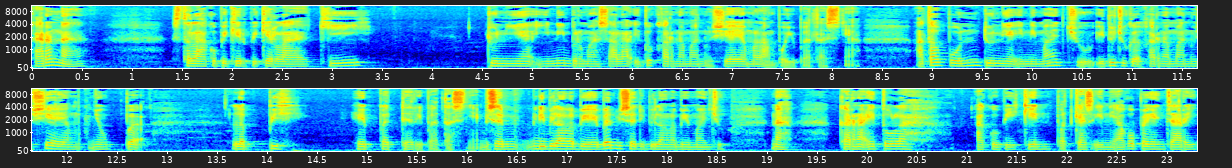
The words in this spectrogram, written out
Karena setelah aku pikir-pikir lagi, dunia ini bermasalah itu karena manusia yang melampaui batasnya. Ataupun dunia ini maju itu juga karena manusia yang nyoba lebih hebat dari batasnya. Bisa dibilang lebih hebat, bisa dibilang lebih maju. Nah, karena itulah aku bikin podcast ini. Aku pengen cari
